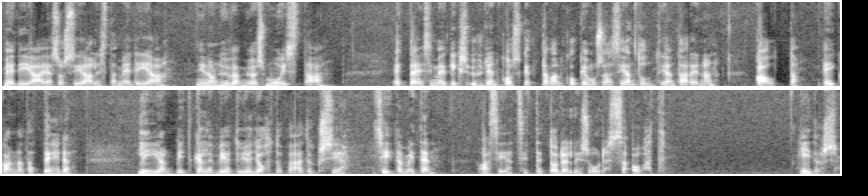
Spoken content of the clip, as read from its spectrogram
mediaa ja sosiaalista mediaa, niin on hyvä myös muistaa, että esimerkiksi yhden koskettavan kokemusasiantuntijan tarinan kautta ei kannata tehdä liian pitkälle vietyjä johtopäätöksiä siitä, miten asiat sitten todellisuudessa ovat. Kiitos.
